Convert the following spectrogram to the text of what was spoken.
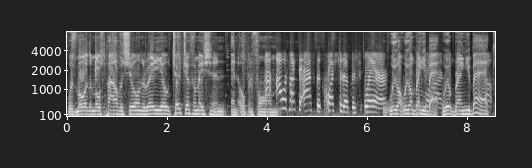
with more of the most powerful show on the radio, church information and open forum. I, I would like to ask a question of Ms. Blair. we're going we're going to bring you back. We'll bring you back oh,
